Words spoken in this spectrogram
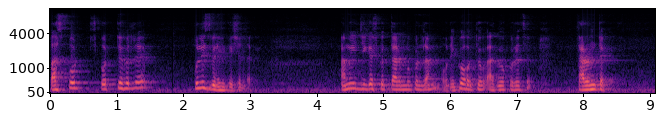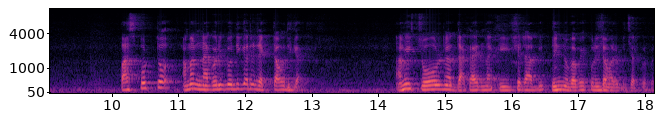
পাসপোর্ট করতে হলে পুলিশ ভেরিফিকেশন লাগে। আমি জিজ্ঞেস করতে আরম্ভ করলাম, অনেকেও হয়তো আগেও করেছে। কারণটা পাসপোর্ট তো আমার নাগরিক অধিকারের একটা অধিকার। আমি চোর না ডাকাত না কি, সেটা ভিন্নভাবে পুলিশ আমার বিচার করবে।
